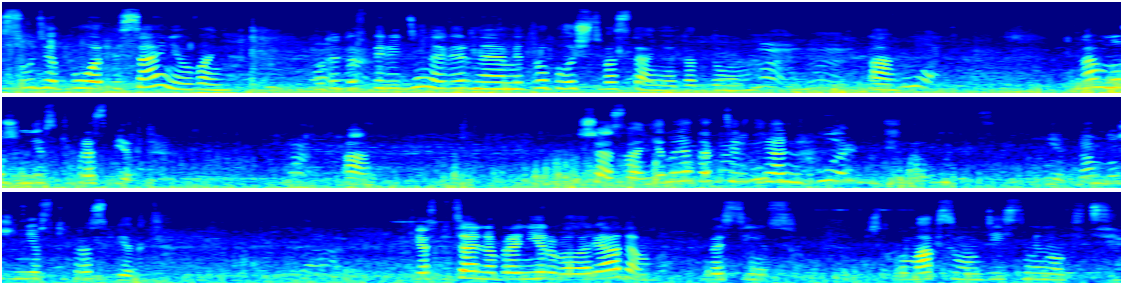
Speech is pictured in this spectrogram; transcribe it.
судя по описанию, Вань, вот это впереди, наверное, метро Площадь Восстания, так думаю. А, нам нужен Невский проспект. А, сейчас, Вань, я- ну я так территориально... Нет, нам нужен Невский проспект. Я специально бронировала рядом гостиницу, чтобы максимум 10 минут идти.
